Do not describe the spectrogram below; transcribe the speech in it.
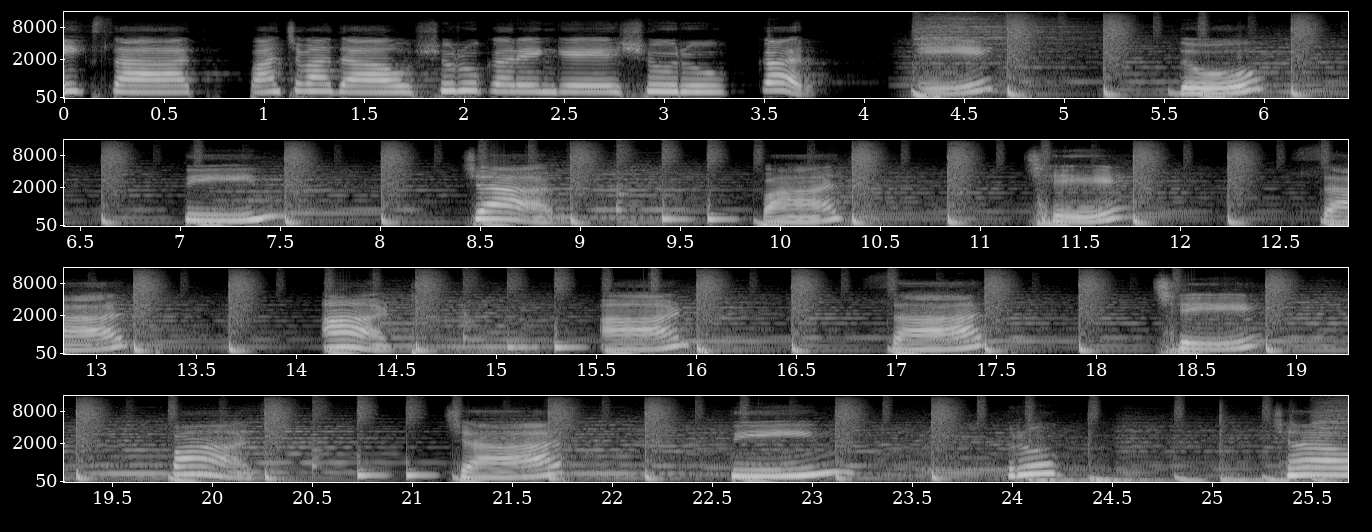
1 7 પાંચમો डाव શરુ કરેંગે શુરુ કર 1 2 3 ચાર પાંચ છ સાત આઠ આઠ સાત છ પાંચ ચાર તીન રૂપ જાઓ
